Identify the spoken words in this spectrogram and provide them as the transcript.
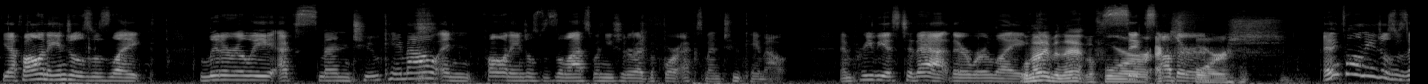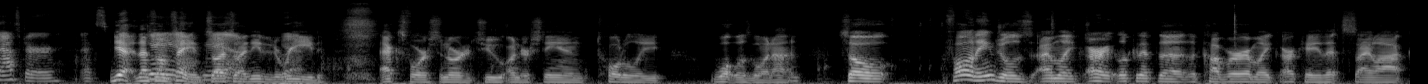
Yeah, Fallen Angels was like literally X Men 2 came out, and Fallen Angels was the last one you should have read before X Men 2 came out. And previous to that, there were like Well, not even that. Before X Force. I think Fallen Angels was after X. Yeah, that's Yeah, what I'm yeah, saying. so yeah, that's what. I needed to read X Force in order to understand totally what was going on. So Fallen Angels, I'm like, all right, looking at the the cover, I'm like, okay, that's Psylocke,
